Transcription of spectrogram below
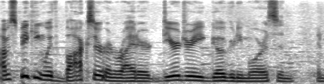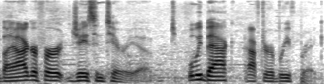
I'm speaking with boxer and writer Deirdre Gogarty Morrison and biographer Jason Theriault. We'll be back after a brief break.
